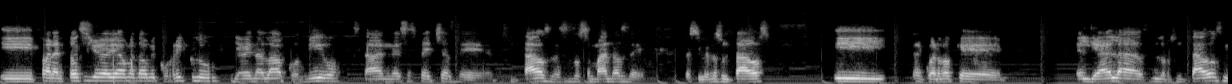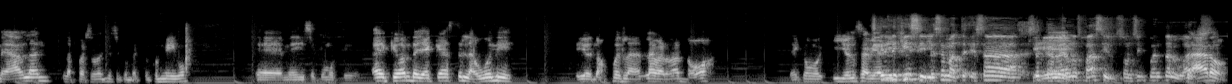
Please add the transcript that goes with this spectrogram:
Y para entonces yo ya había mandado mi currículum, ya habían hablado conmigo, estaba en esas fechas de resultados, en esas dos semanas de recibir resultados. Y recuerdo que el día de las- los resultados me hablan, la persona que se contactó conmigo, eh, me dice como que, "Ay, ¿qué onda? ¿Ya quedaste en la uni? Y yo, no, pues la, la verdad no. Y, como, y yo les Es había que es dicho, difícil, esa, esa, esa Sí. carrera no es fácil, son 50 lugares. claro,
